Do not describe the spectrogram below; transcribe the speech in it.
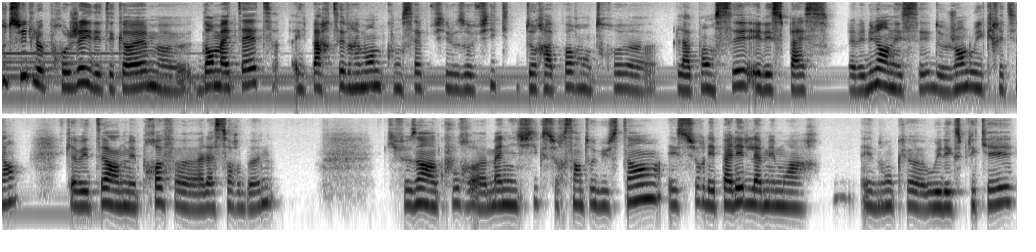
tout de suite, le projet, il était quand même euh, dans ma tête. Il partait vraiment de concepts philosophiques, de rapport entre euh, la pensée et l'espace. J'avais lu un essai de Jean-Louis Chrétien, qui avait été un de mes profs euh, à la Sorbonne, qui faisait un cours magnifique sur Saint-Augustin et sur les palais de la mémoire. Et donc, où il expliquait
